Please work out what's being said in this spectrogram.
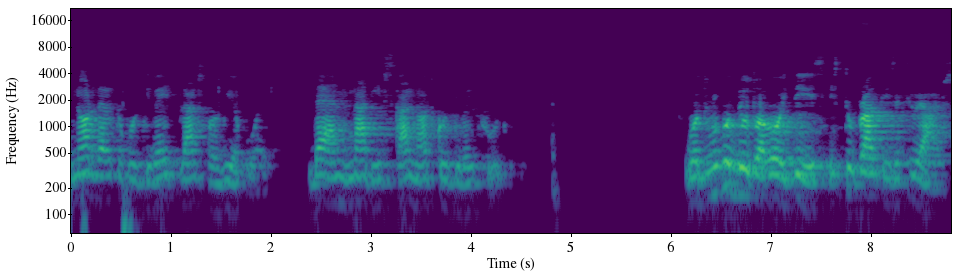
in order to cultivate plants for biofuel. Then natives cannot cultivate food. What we could do to avoid this is to practice the three R's.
